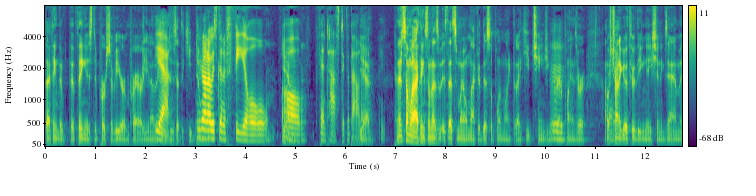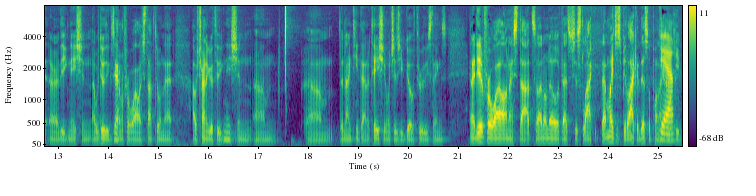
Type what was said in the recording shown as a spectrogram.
I think the, the thing is to persevere in prayer, you know, that Yeah. you just have to keep doing. You're not it. always going to feel Yeah. all fantastic about yeah. it. And then somewhat, I think sometimes is that's my own lack of discipline, like that I keep changing prayer plans. Or I was Mm. Right. trying to go through the Ignatian exam or the Ignatian. I would do the exam for a while. I stopped doing that. I was trying to go through the Ignatian, um, um, the 19th annotation, which is you go through these things. And I did it for a while and I stopped. So I don't know if that's just lack, that might just be lack of discipline. I Yeah. gotta keep,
